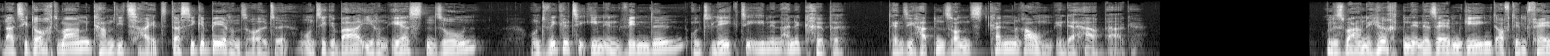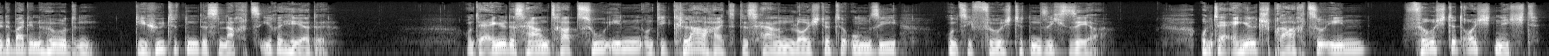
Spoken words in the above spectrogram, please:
Und als sie dort waren, kam die Zeit, dass sie gebären sollte, und sie gebar ihren ersten Sohn und wickelte ihn in Windeln und legte ihn in eine Krippe, denn sie hatten sonst keinen Raum in der Herberge. Und es waren Hirten in derselben Gegend auf dem Felde bei den Hürden, die hüteten des Nachts ihre Herde. Und der Engel des Herrn trat zu ihnen, und die Klarheit des Herrn leuchtete um sie, und sie fürchteten sich sehr. Und der Engel sprach zu ihnen, Fürchtet euch nicht.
